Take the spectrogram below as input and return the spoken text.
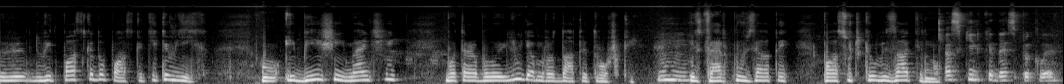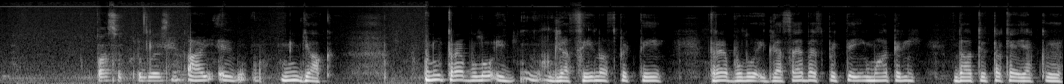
від, від паски до паски, тільки в їх. О, і більші, і менші, бо треба було і людям роздати трошки. І в церкву взяти. Пасочки обов'язково. А скільки десь пекли? Пасок приблизно. А е, ну як? Ну, треба було і для сина спекти, треба було і для себе спекти, і матері дати таке, як е,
